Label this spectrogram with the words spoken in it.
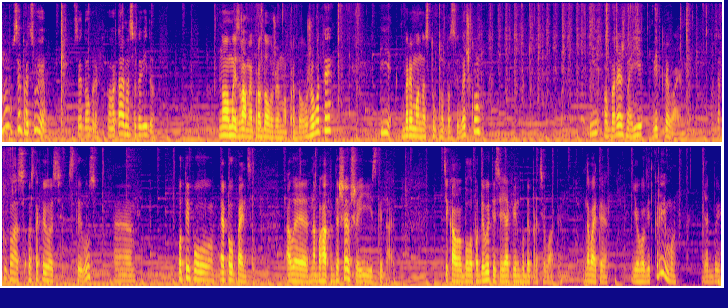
Ну, все працює, все добре. Повертаємося до відео. Ну а ми з вами продовжуємо продовжувати. І беремо наступну посилочку і обережно її відкриваємо. А тут у нас ось такий ось стилус е, по типу Apple Pencil, але набагато дешевше і з Китаю. Цікаво було подивитися, як він буде працювати. Давайте його відкриємо, якби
